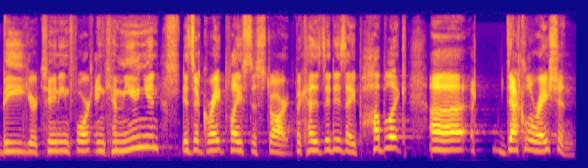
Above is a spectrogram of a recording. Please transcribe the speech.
be your tuning fork. And communion is a great place to start because it is a public uh, declaration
